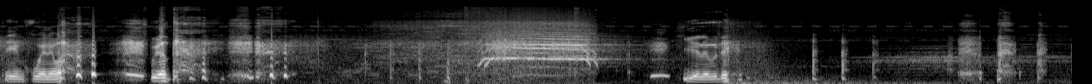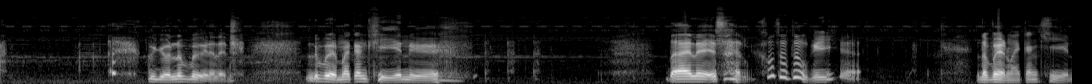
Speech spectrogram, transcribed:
เพลงคุยเลยวะเพื่อตายเฮียอะไรวะเนี่ย กูโยนระเบิดอะไรระเบิดมากางเขนหรือได้เลยไอสัตว์เขาจะถูกอีกระเบิดไม้กางเขน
